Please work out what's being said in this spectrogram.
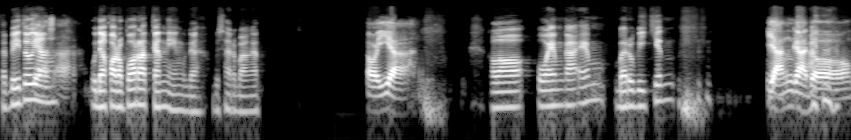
Tapi itu yang CSR. udah korporat kan yang udah besar banget. Oh iya. Kalau UMKM baru bikin, Ya enggak dong.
